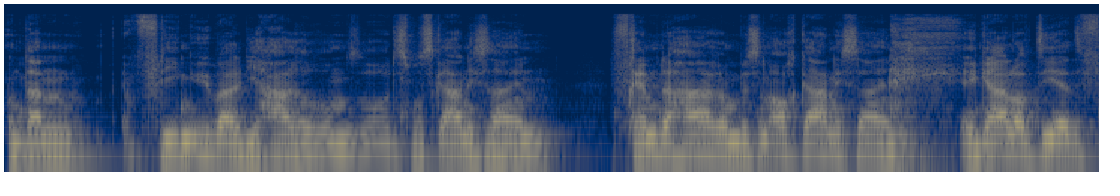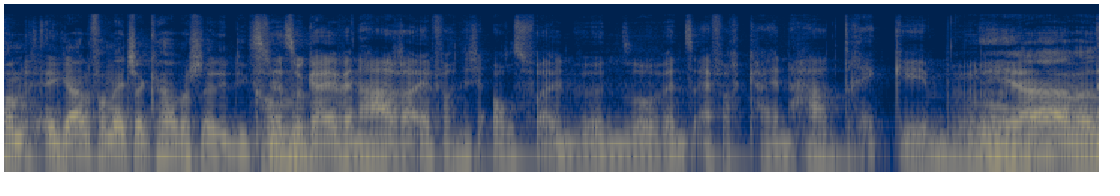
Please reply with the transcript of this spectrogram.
und dann fliegen überall die Haare rum so. Das muss gar nicht sein. Fremde Haare müssen auch gar nicht sein. egal ob die jetzt von, egal von welcher Körperstelle die Es kommen. wäre so geil, wenn Haare einfach nicht ausfallen würden, so wenn es einfach keinen Haardreck geben würde. Ja, aber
